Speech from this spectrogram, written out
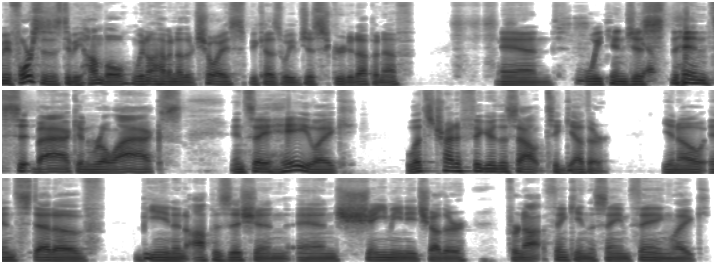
I mean it forces us to be humble. We don't have another choice because we've just screwed it up enough. And Hmm. we can just then sit back and relax and say, "Hey, like let's try to figure this out together." You know, instead of being in opposition and shaming each other for not thinking the same thing, like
